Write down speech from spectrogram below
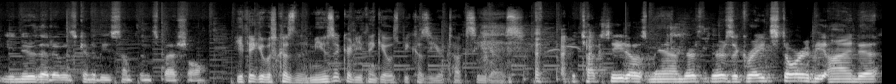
you knew that it was going to be something special. Do you think it was because of the music, or do you think it was because of your tuxedos? the tuxedos, man. There's there's a great story behind it.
